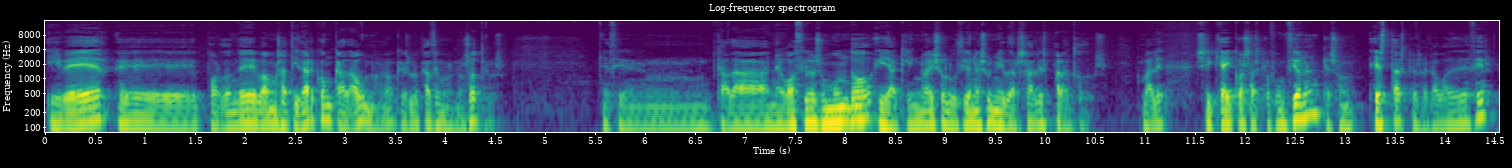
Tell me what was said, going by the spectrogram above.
y ver eh, por dónde vamos a tirar con cada uno, ¿no? que es lo que hacemos nosotros. Es decir, cada negocio es un mundo y aquí no hay soluciones universales para todos. ¿vale? Sí que hay cosas que funcionan, que son estas que os acabo de decir,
